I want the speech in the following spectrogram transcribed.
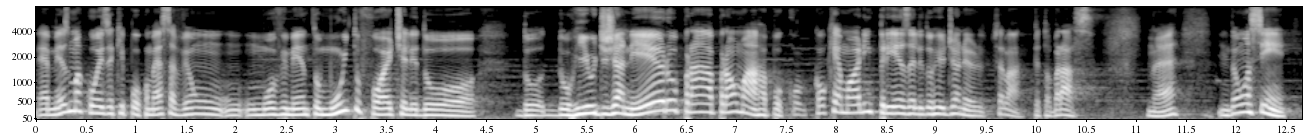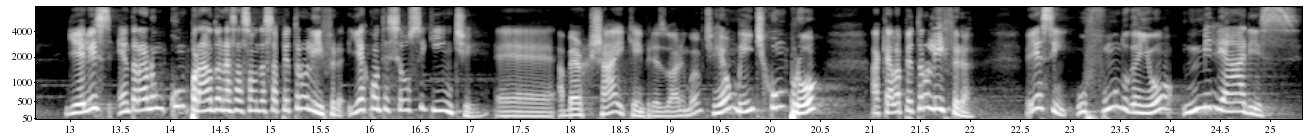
É a mesma coisa que, pô, começa a ver um, um- movimento muito forte ali do, do, do Rio de Janeiro pra, pra. Pô, qual, qual é a maior empresa ali do Rio de Janeiro? Sei lá, Petrobras, né? Então, assim... E eles entraram comprado nessa ação dessa petrolífera. E aconteceu o seguinte, é, a Berkshire, que é a empresa do Warren Buffett, realmente comprou aquela petrolífera. E assim, o fundo ganhou milhares,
